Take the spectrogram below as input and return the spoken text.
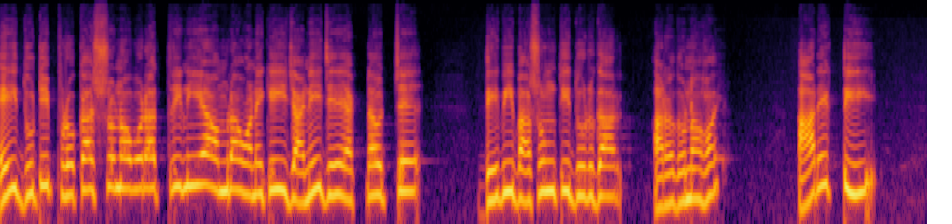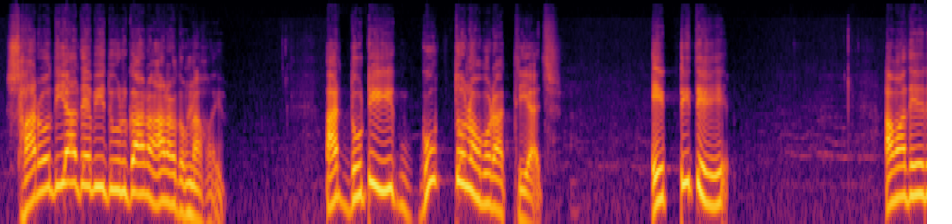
এই দুটি প্রকাশ্য নবরাত্রি নিয়ে আমরা অনেকেই জানি যে একটা হচ্ছে দেবী বাসন্তী দুর্গার আরাধনা হয় আর একটি শারদীয়া দেবী দুর্গার আরাধনা হয়। আর দুটি গুপ্ত নবরাত্রি আছে। একটিতে আমাদের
